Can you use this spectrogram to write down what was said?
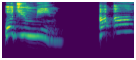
What do you mean? Uh-uh.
